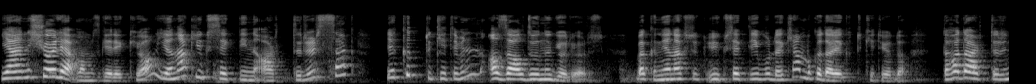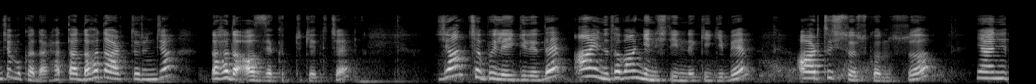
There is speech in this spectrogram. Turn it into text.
Yani şöyle yapmamız gerekiyor. Yanak yüksekliğini arttırırsak yakıt tüketiminin azaldığını görüyoruz. Bakın yanak yük- yüksekliği buradayken bu kadar yakıt tüketiyordu. Daha da arttırınca bu kadar. Hatta daha da arttırınca daha da az yakıt tüketecek. Jant çapı ile ilgili de aynı taban genişliğindeki gibi artış söz konusu. Yani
